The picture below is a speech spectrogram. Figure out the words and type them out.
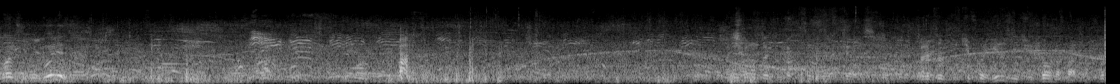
Больше не будет? Почему так как-то залетелось? Это типа видите, еще нападает.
